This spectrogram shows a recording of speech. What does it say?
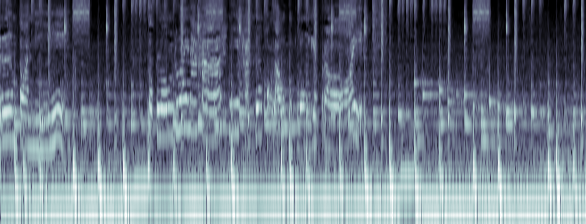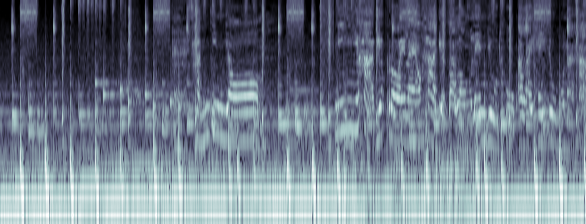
เริ่มตอนนี้ ตกลงด้วยนะคะ นี่ค่ะ เรียบร้อยแล้วค่ะ เดี๋ยวจะลองเล่น YouTube อะไรให้ดูนะคะ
